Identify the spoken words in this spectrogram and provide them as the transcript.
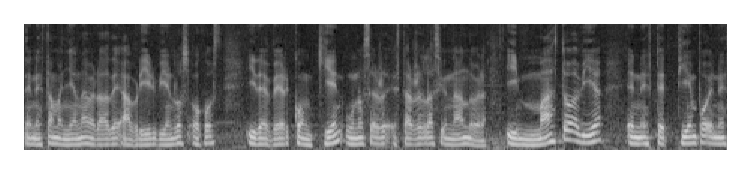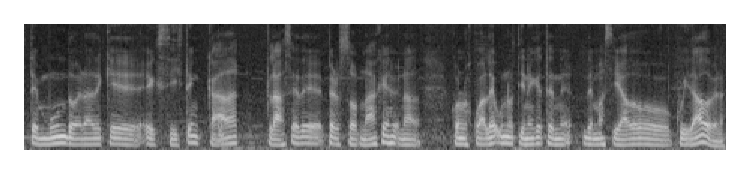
en esta mañana, ¿verdad? De abrir bien los ojos y de ver con quién uno se está relacionando, ¿verdad? Y más todavía en este tiempo, en este mundo, ¿verdad? De que existen cada clase de personajes, ¿verdad? Con los cuales uno tiene que tener demasiado cuidado, ¿verdad?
